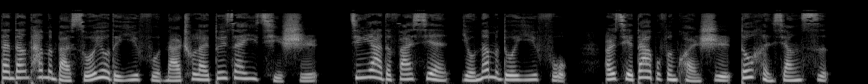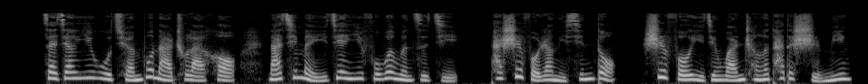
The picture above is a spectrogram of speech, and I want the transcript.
但当他们把所有的衣服拿出来堆在一起时，惊讶的发现有那么多衣服。而且大部分款式都很相似。在将衣物全部拿出来后，拿起每一件衣服，问问自己，它是否让你心动，是否已经完成了它的使命。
